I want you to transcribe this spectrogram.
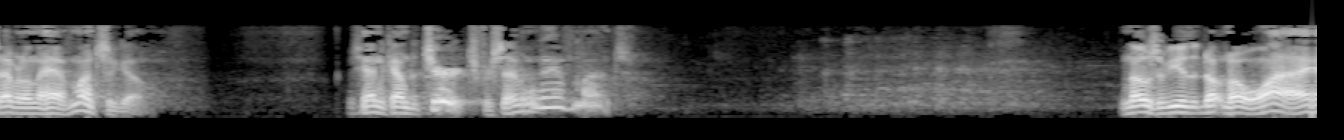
seven and a half months ago. She hadn't come to church for seven and a half months. And those of you that don't know why,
